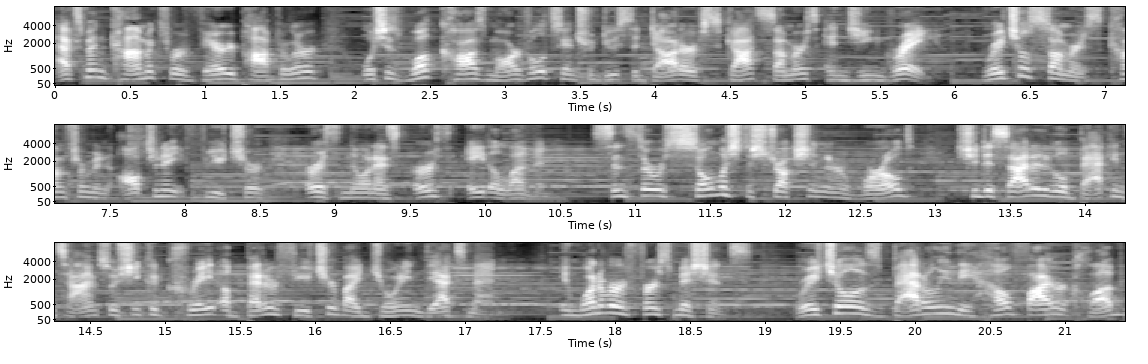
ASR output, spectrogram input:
X-Men comics were very popular, which is what caused Marvel to introduce the daughter of Scott Summers and Jean Grey. Rachel Summers comes from an alternate future Earth known as Earth 811. Since there was so much destruction in her world, she decided to go back in time so she could create a better future by joining the X-Men. In one of her first missions, Rachel is battling the Hellfire Club,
